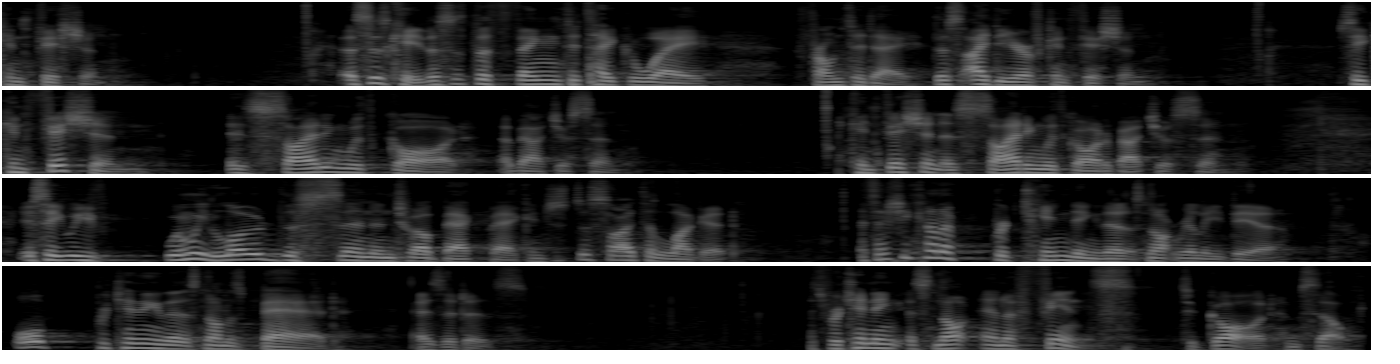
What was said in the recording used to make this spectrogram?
confession. This is key. This is the thing to take away from today this idea of confession. See, confession is siding with God about your sin. Confession is siding with God about your sin. You see, we've when we load the sin into our backpack and just decide to lug it, it's actually kind of pretending that it's not really there, or pretending that it's not as bad as it is. It's pretending it's not an offense to God Himself.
